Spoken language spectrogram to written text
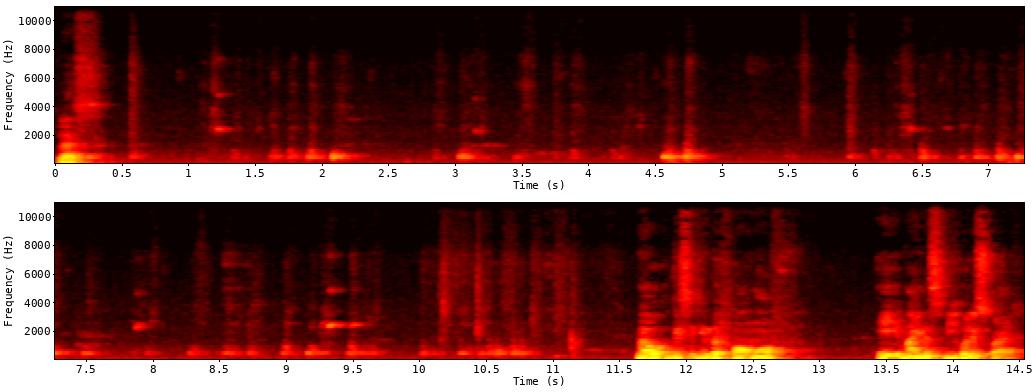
plus Now this is in the form of a minus b whole square.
